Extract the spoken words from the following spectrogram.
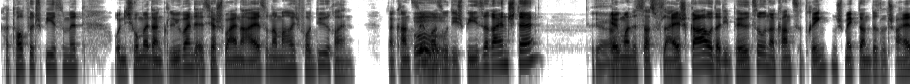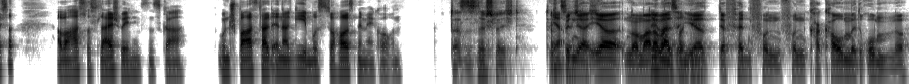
Kartoffelspieße mit und ich hole mir dann Glühwein, der ist ja schweineheiß und dann mache ich Fondue rein. Dann kannst du immer Mm. so die Spieße reinstellen. ja. Irgendwann ist das Fleisch gar oder die Pilze und dann kannst du trinken. Schmeckt dann ein bisschen scheiße, aber hast das Fleisch wenigstens gar. Und sparst halt Energie, musst zu Hause nicht mehr kochen. Das ist nicht schlecht. Ich bin ja eher normalerweise eher der Fan von, von Kakao mit Rum, ne?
